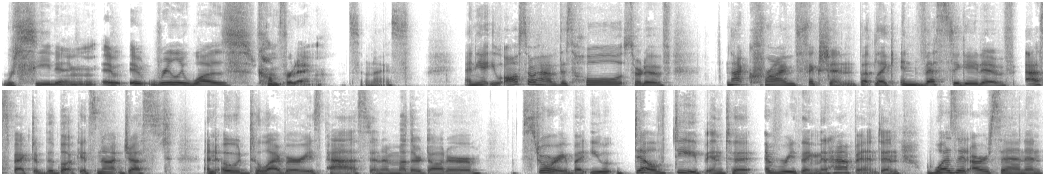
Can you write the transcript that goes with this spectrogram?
receding. It, it really was comforting. so nice. And yet you also have this whole sort of not crime fiction, but like investigative aspect of the book. It's not just an ode to libraries past and a mother daughter story, but you delve deep into everything that happened. And was it arson? And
